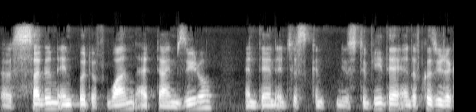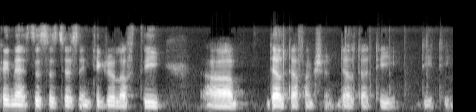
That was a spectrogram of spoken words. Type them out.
a sudden input of one at time zero, and then it just continues to be there. And of course, we recognize this is just integral of the uh, delta function, delta t dt.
